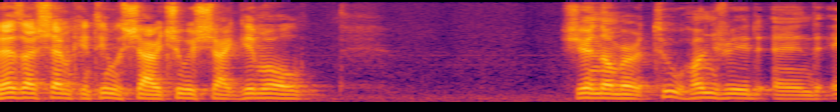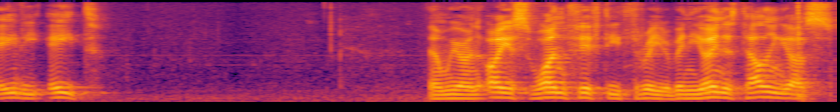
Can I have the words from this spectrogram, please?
Bez Hashem continue with Shaarei Teshuvah Shai Gimel, share number 288. And we are on Oyas 153. Rabbeinu Yonah is telling us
